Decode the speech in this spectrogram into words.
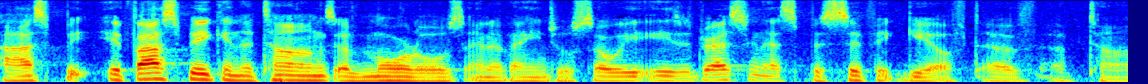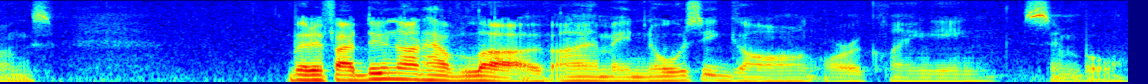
I spe- if I speak in the tongues of mortals and of angels. So he's addressing that specific gift of, of tongues. But if I do not have love, I am a noisy gong or a clanging cymbal.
